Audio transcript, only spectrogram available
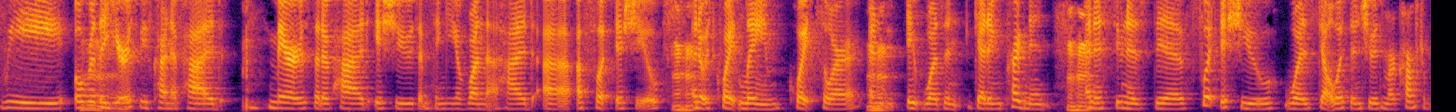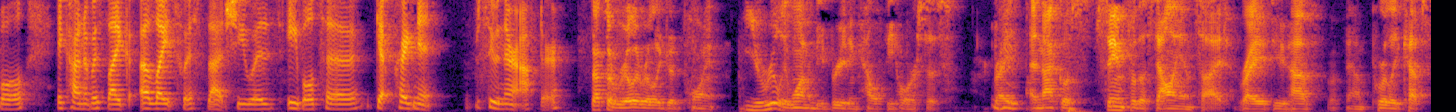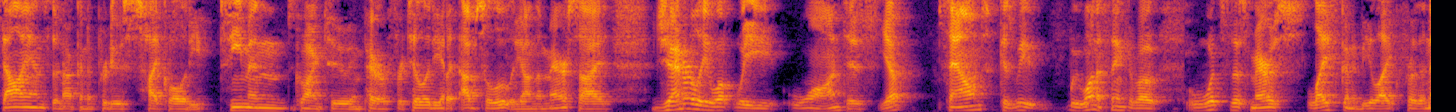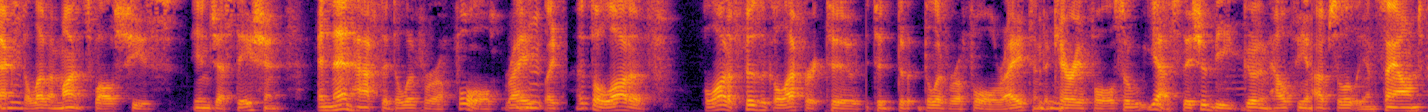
We over the hmm. years we've kind of had mares that have had issues. I'm thinking of one that had a, a foot issue mm-hmm. and it was quite lame, quite sore, and mm-hmm. it wasn't getting pregnant. Mm-hmm. And as soon as the foot issue was dealt with and she was more comfortable, it kind of was like a light switch that she was able to get pregnant soon thereafter. That's a really, really good point. You really want to be breeding healthy horses, right? Mm-hmm. And that goes same for the stallion side, right? If you have um, poorly kept stallions, they're not going to produce high quality semen, going to impair fertility. But absolutely on the mare side, generally what we want is, yep, sound, because we, we want to think about what's this mare's life going to be like for the next mm-hmm. 11 months while she's in gestation and then have to deliver a full, right? Mm-hmm. Like that's a lot of a lot of physical effort to to d- deliver a full, right? And to carry a full. So yes, they should be good and healthy and absolutely and sound.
